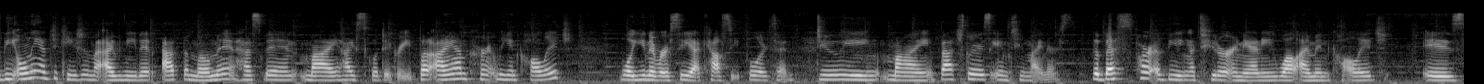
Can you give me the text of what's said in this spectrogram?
The only education that I've needed at the moment has been my high school degree, but I am currently in college, well, university at Cal State Fullerton, doing my bachelor's and two minors. The best part of being a tutor or nanny while I'm in college is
